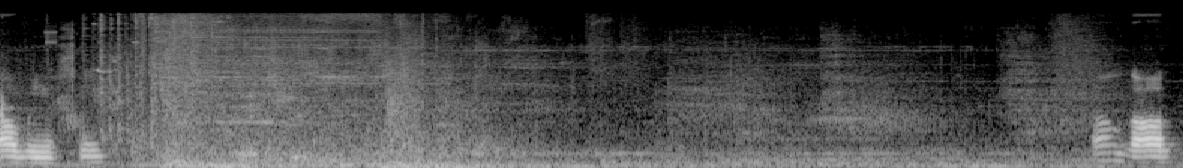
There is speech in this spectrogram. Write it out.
Obviously. Oh god.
